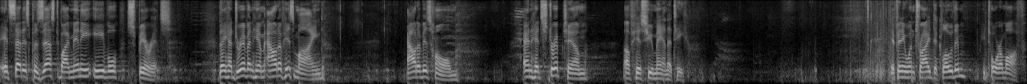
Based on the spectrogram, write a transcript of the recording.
it said, is possessed by many evil spirits. They had driven him out of his mind, out of his home and had stripped him of his humanity. If anyone tried to clothe him, he tore him off.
